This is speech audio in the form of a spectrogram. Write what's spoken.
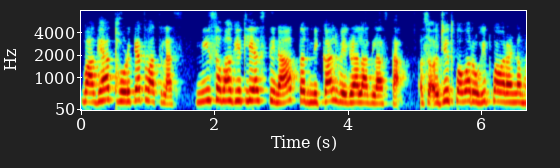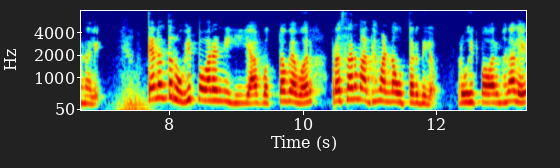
वाघ्या थोडक्यात वाचलास. मी सभा घेतली असती ना तर निकाल वेगळा लागला असता असं अजित पवार रोहित पवारांना म्हणाले. त्यानंतर रोहित पवारांनीही या वक्तव्यावर प्रसार माध्यमांना उत्तर दिलं. रोहित पवार म्हणाले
